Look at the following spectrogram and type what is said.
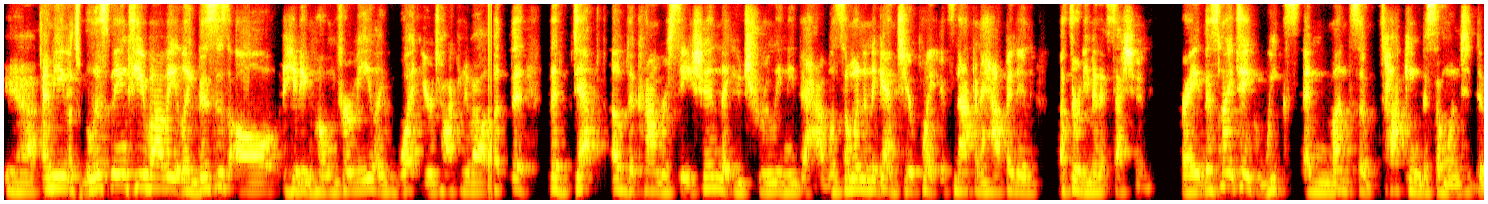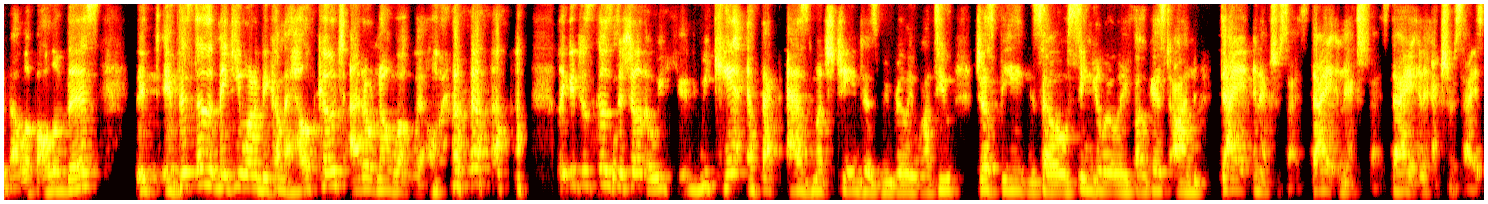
Yeah. I mean, That's listening to you, Bobby, like this is all hitting home for me, like what you're talking about, but the the depth of the conversation that you truly need to have with someone. And again, to your point, it's not going to happen in a 30 minute session, right? This might take weeks and months of talking to someone to develop all of this. It, if this doesn't make you want to become a health coach, I don't know what will. like it just goes to show that we we can't affect as much change as we really want to, just being so singularly focused on diet and exercise, diet and exercise, diet and exercise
